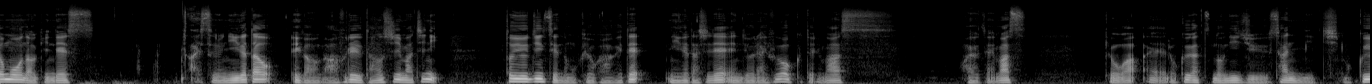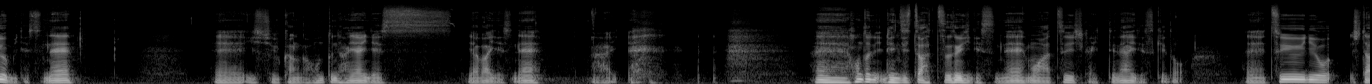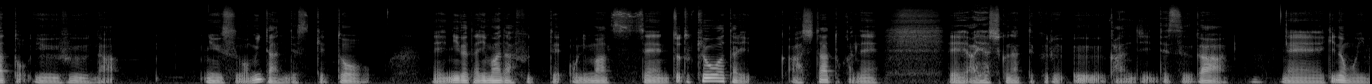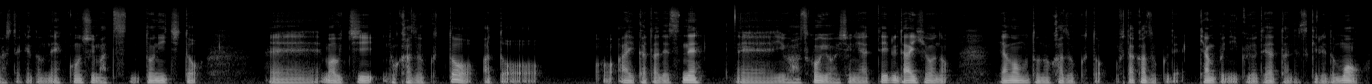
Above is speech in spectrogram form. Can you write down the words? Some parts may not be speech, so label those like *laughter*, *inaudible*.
どうも、直樹です。愛する新潟を笑顔があふれる楽しい街にという人生の目標を掲げて、新潟市でエンジョイライフを送っております。おはようございます。今日は、えー6月の23日木曜日ですね。え1週間が本当に早いです。やばいですね。はい。*laughs* えー本当に連日暑いですね。もう暑いしか言ってないですけど、えー梅雨入りをしたというふうなニュースを見たんですけど、えー新潟未だ降っておりません。ちょっと今日あたり、明日とかね、えー怪しくなってくる感じですが、えー昨日も言いましたけどね、今週末土日と、えまあ、うちの家族と、あと相方ですね、えー、ユーハウス工業を一緒にやっている代表の山本の家族と2家族でキャンプに行く予定だったんですけれども、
